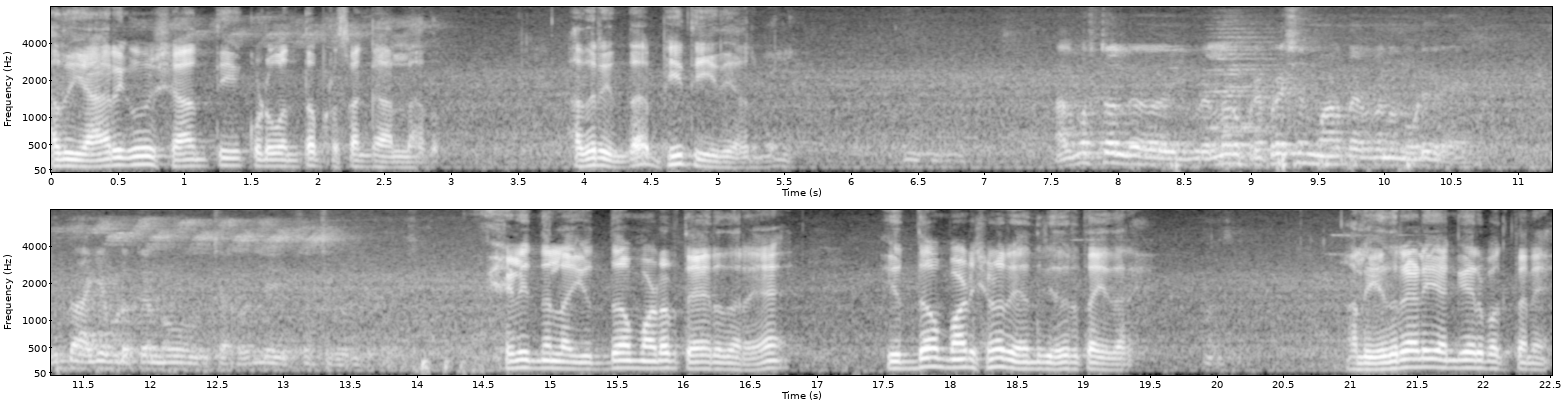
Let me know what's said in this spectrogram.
ಅದು ಯಾರಿಗೂ ಶಾಂತಿ ಕೊಡುವಂಥ ಪ್ರಸಂಗ ಅಲ್ಲ ಅದು. ಅದರಿಂದ ಭೀತಿ ಇದೆ ಅದ್ರ ಮೇಲೆ. ಆಲ್ಮೋಸ್ಟ್ ಆಲ್ ಇವರೆಲ್ಲರೂ ಪ್ರಿಪ್ರೇಷನ್ ಮಾಡ್ತಾ ಇರೋದನ್ನು ನೋಡಿದರೆ ಯುದ್ಧ ಆಗೇ ಬಿಡುತ್ತೆ ಅನ್ನೋ ವಿಚಾರದಲ್ಲಿ ಚರ್ಚೆಗೆ ಹೇಳಿದ್ನಲ್ಲ ಯುದ್ಧ ಮಾಡೋರು ತಯಾರಿದ್ದಾರೆ. ಯುದ್ಧ ಮಾಡಿಸ್ಕೊಂಡ್ರೆ ಅಂದ್ರೆ ಹೆದರ್ತಾ ಇದ್ದಾರೆ? ಅಲ್ಲಿ ಎದುರಾಳಿ ಹಂಗೆ ಇರ್ಬೇಕು ತಾನೆ.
